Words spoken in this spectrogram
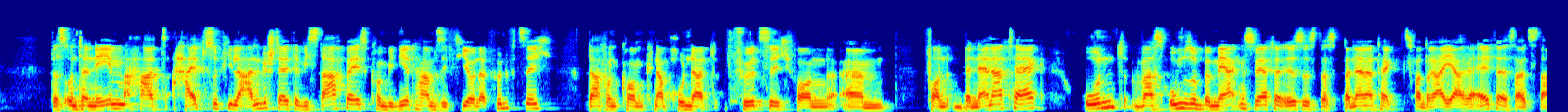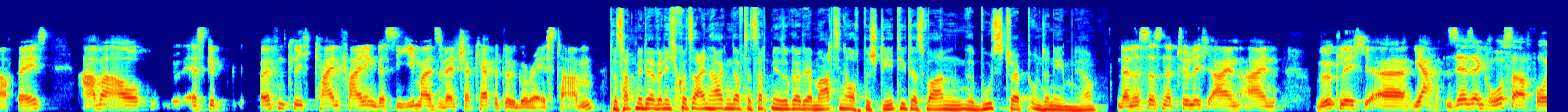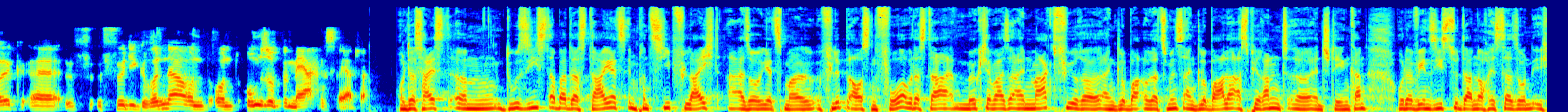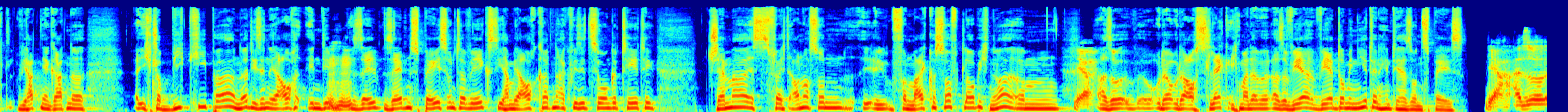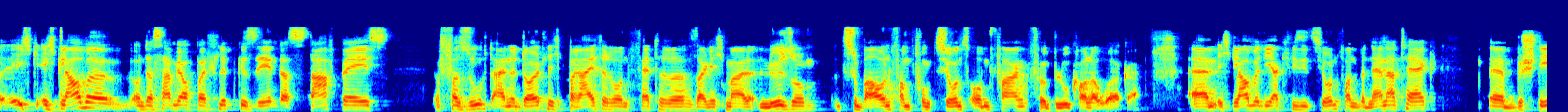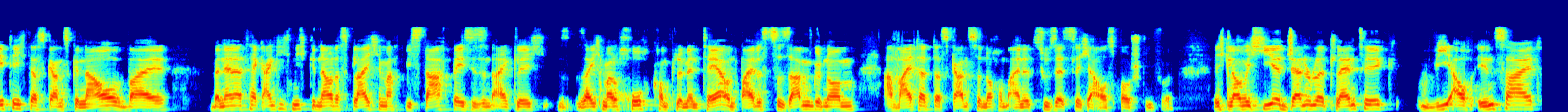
Das Unternehmen hat halb so viele Angestellte wie Staffbase, kombiniert haben sie 450. Davon kommen knapp 140 von, ähm, von Bananatech. Und was umso bemerkenswerter ist, ist, dass Bananatech zwar drei Jahre älter ist als Staffbase, aber auch es gibt öffentlich kein Filing, dass sie jemals Venture Capital geraced haben. Das hat mir der, wenn ich kurz einhaken darf, das hat mir sogar der Martin auch bestätigt. Das waren Bootstrap-Unternehmen, ja. Dann ist das natürlich ein, ein wirklich äh, ja, sehr, sehr großer Erfolg äh, für die Gründer und, und umso bemerkenswerter. Und das heißt, ähm, du siehst aber, dass da jetzt im Prinzip vielleicht, also jetzt mal Flip außen vor, aber dass da möglicherweise ein Marktführer, ein global oder zumindest ein globaler Aspirant äh, entstehen kann. Oder wen siehst du da noch? Ist da so ein, ich, wir hatten ja gerade eine, ich glaube Beekeeper, ne? Die sind ja auch in dem mhm. selben Space unterwegs. Die haben ja auch gerade eine Akquisition getätigt. Gemma ist vielleicht auch noch so ein äh, von Microsoft, glaube ich, ne? Ähm, ja. Also oder oder auch Slack. Ich meine, also wer wer dominiert denn hinterher so ein Space? Ja, also ich ich glaube und das haben wir auch bei Flip gesehen, dass Staffbase versucht eine deutlich breitere und fettere, sage ich mal, Lösung zu bauen vom Funktionsumfang für Blue-Collar-Worker. Ähm, ich glaube, die Akquisition von Bananatech äh, bestätigt das ganz genau, weil Banana Tech eigentlich nicht genau das gleiche macht wie Staffbase. Sie sind eigentlich, sage ich mal, hochkomplementär und beides zusammengenommen erweitert das Ganze noch um eine zusätzliche Ausbaustufe. Ich glaube, hier General Atlantic wie auch Inside,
